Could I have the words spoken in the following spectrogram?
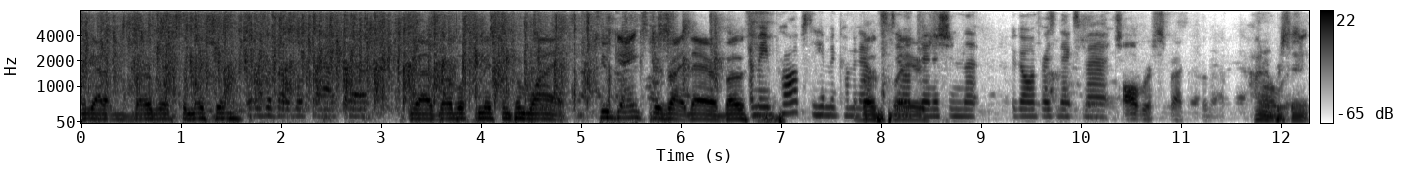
We got a verbal submission. It was a verbal pass up. We got a verbal submission from Wyatt. Two gangsters right there, both. I mean, props to him and coming out and still players. finishing that, going for his next match. All respect for that. 100%.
